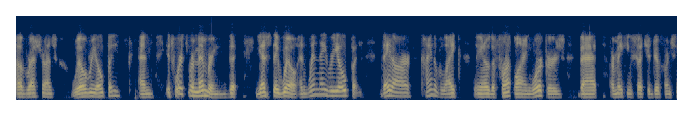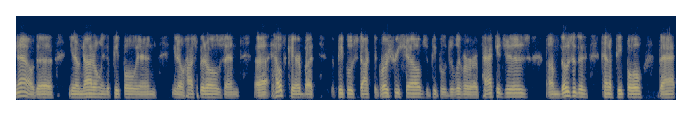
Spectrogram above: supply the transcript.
of restaurants will reopen. And it's worth remembering that, yes, they will. And when they reopen, they are kind of like, you know, the frontline workers that are making such a difference now. The you know not only the people in you know hospitals and uh, healthcare, but people who stock the grocery shelves, the people who deliver our packages. Um, those are the kind of people that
